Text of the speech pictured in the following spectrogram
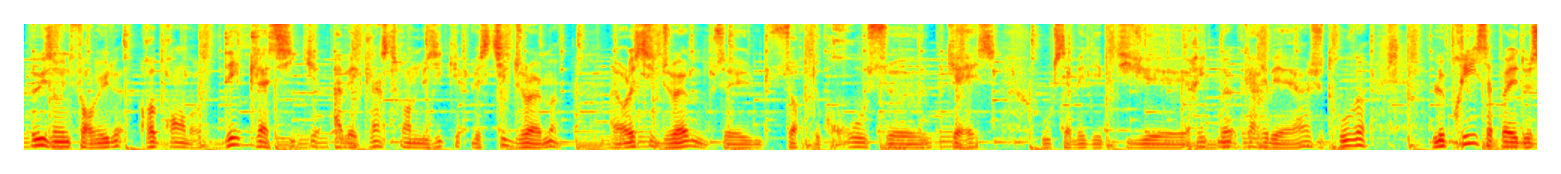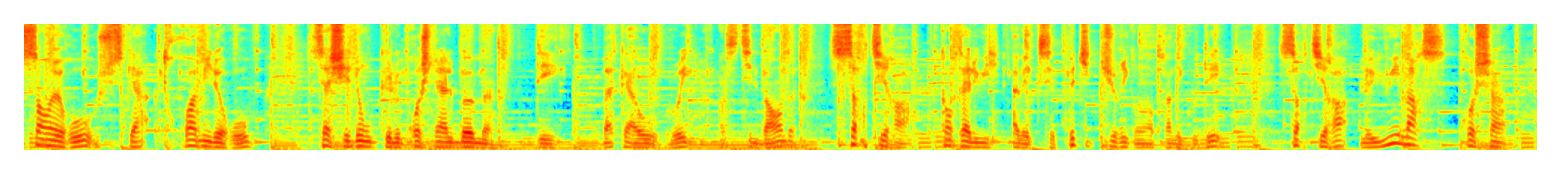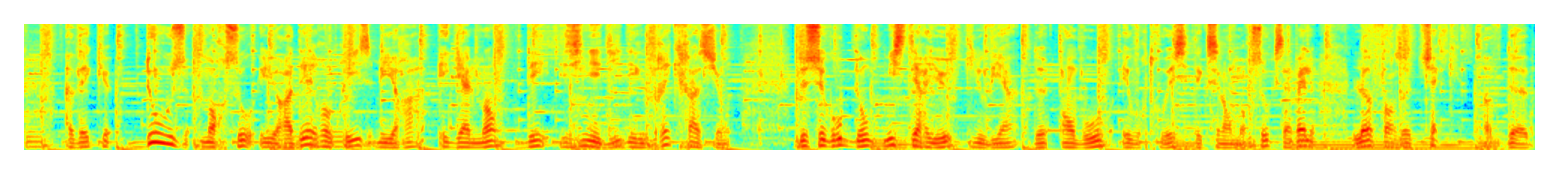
Eux, ils ont une formule, reprendre des classiques avec l'instrument de musique, le steel drum. Alors le steel drum, c'est une sorte de grosse euh, caisse où ça met des petits rythmes caribéens, je trouve. Le prix, ça peut aller de 100 euros jusqu'à 3000 euros. Sachez donc que le prochain album des Bacao Rhythm en Steel Band, sortira, quant à lui, avec cette petite tuerie qu'on est en train d'écouter, sortira le 8 mars prochain avec 12 morceaux. Il y aura des reprises, mais il y aura également des inédits, des vraies créations de ce groupe donc mystérieux qui nous vient de Hambourg et vous retrouvez cet excellent morceau qui s'appelle Love for the Check of Dub.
